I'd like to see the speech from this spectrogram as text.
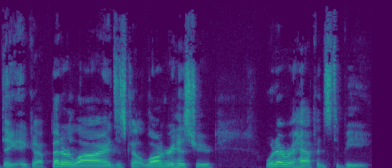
they it got better lines. It's got a longer history, whatever it happens to be.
